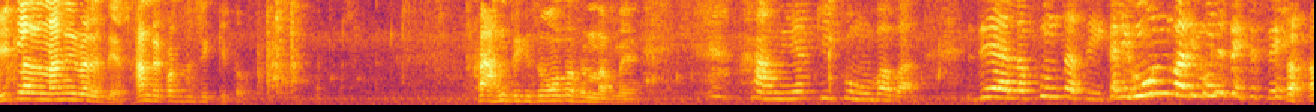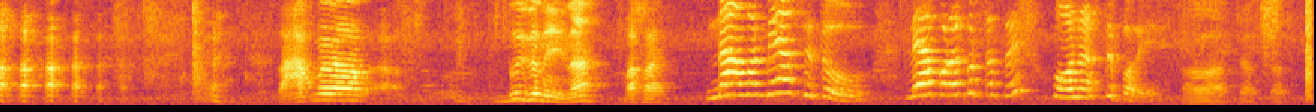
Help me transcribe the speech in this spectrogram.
হিটলারের নানির বাড়ির দেশ হান্ড্রেড পার্সেন্ট শিক্ষিত। আন্টি কিছু বলতেছেন না আপনি? আমি আর কি কমু বাবা? যে আল্লাহ ফুনতাছি খালি হুন বাড়ি মনে চাইতেছে। আপনারা দুইজনেই না বাসায়? না আমার মেয়ে আছে তো। লেখাপড়া করতেছে অনার্সে পড়ে। ও আচ্ছা আচ্ছা আচ্ছা।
